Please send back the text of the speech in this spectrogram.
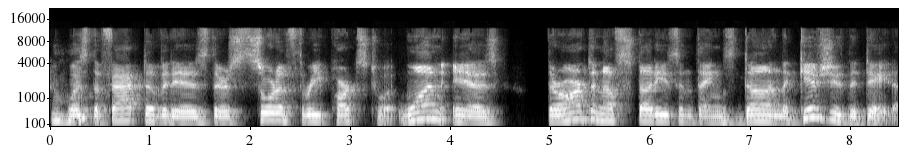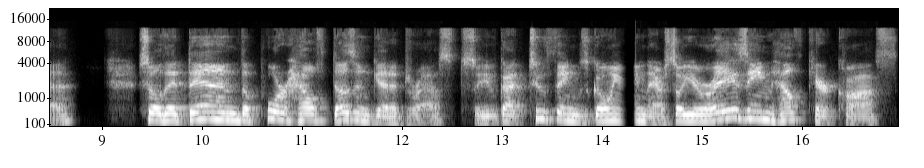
mm-hmm. was the fact of it is there's sort of three parts to it. One is there aren't enough studies and things done that gives you the data so that then the poor health doesn't get addressed. So you've got two things going there. So you're raising healthcare costs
